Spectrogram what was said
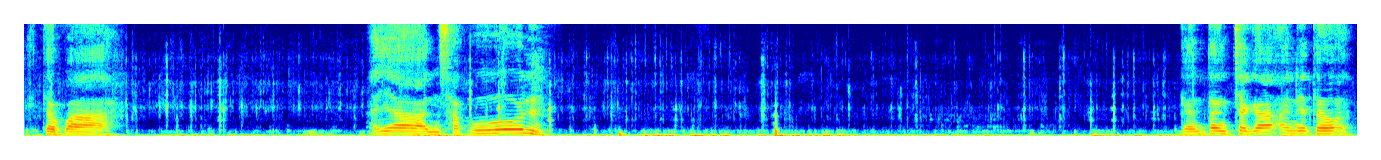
Ito pa. Ayan, sa pool. Gandang tiyagaan ito.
